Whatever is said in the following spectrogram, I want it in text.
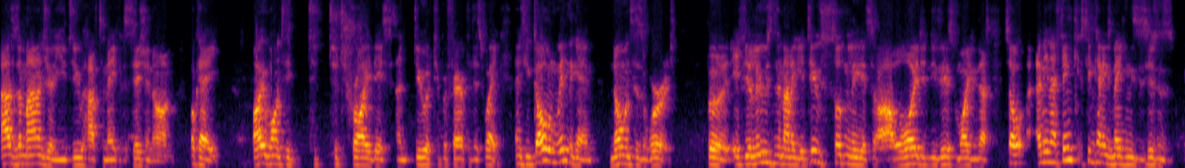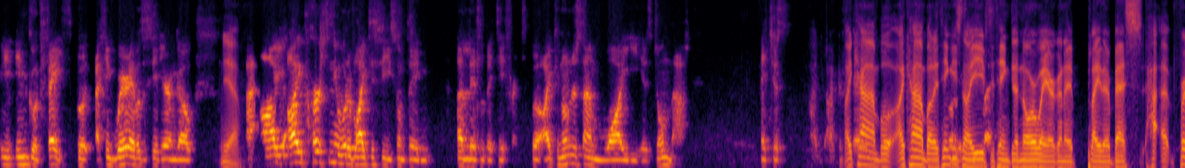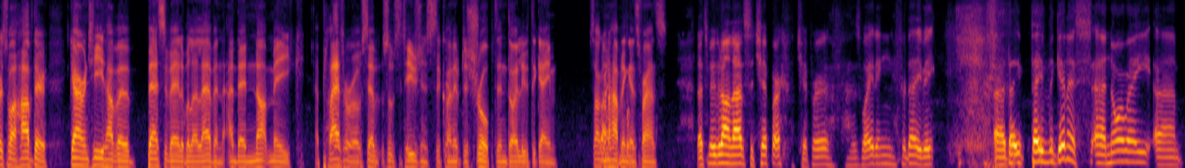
as a manager, you do have to make a decision on okay, I wanted to, to try this and do it to prepare for this way. And if you go and win the game, no one says a word. But if you lose in the manner you do, suddenly it's oh well, why did you do this and why did you do that? So I mean, I think Stephen Kenny's making these decisions in, in, good faith, but I think we're able to sit here and go, yeah. I I personally would have liked to see something a little bit different, but I can understand why he has done that. It just I, I, I, can, but I can, but I think he's naive to think that Norway are going to play their best. Uh, first of all, have their guaranteed have a best available eleven, and then not make a plethora of substitutions to kind of disrupt and dilute the game. It's not right. going to happen against France. Let's move it on, lads. The chipper, chipper is waiting for Davy. Uh, Dave, Dave McGuinness, uh, Norway. Um,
